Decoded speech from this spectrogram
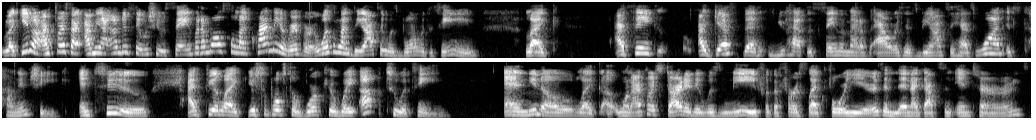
like, you know, at first, I, I mean, I understand what she was saying, but I'm also like, Cry Me a River. It wasn't like Beyonce was born with the team. Like, I think, I guess that you have the same amount of hours as Beyonce has. One, it's tongue in cheek. And two, I feel like you're supposed to work your way up to a team. And, you know, like uh, when I first started, it was me for the first like four years. And then I got some interns.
